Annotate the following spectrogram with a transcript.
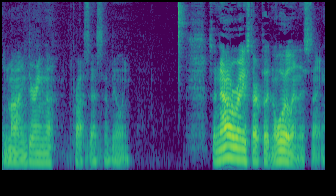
in mind during the process of building. So now we're ready to start putting oil in this thing.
